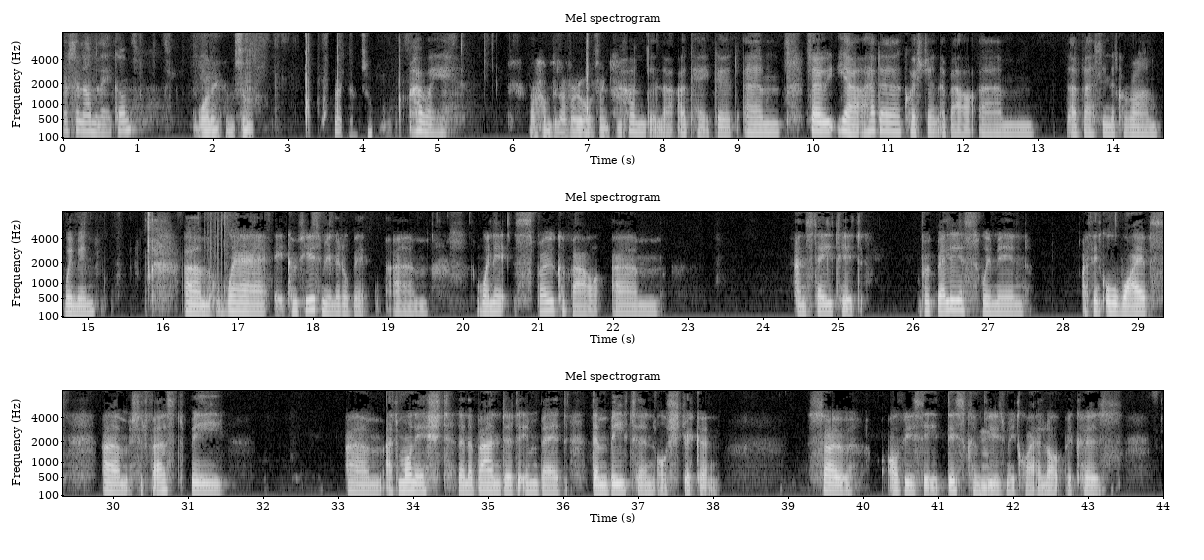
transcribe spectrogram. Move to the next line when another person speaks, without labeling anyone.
Assalamu alaikum.
Walaikum salam.
How are you?
Alhamdulillah, very well, thank you.
Alhamdulillah. Okay, good. Um, so yeah, I had a question about um a verse in the Quran, women, um, where it confused me a little bit. Um, when it spoke about um and stated rebellious women, I think all wives um, should first be um, admonished, then abandoned in bed, then beaten or stricken. So obviously, this confused mm. me quite a lot because,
